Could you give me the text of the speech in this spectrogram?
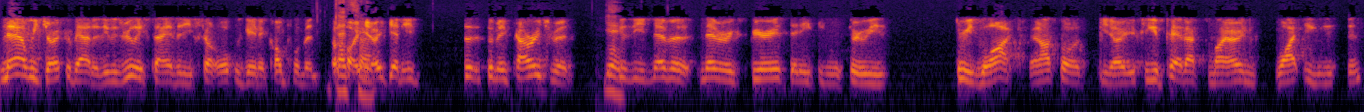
now we joke about it. He was really saying that he felt awkward getting a compliment That's or, you know, getting some encouragement Yeah. because he'd never never experienced anything through his through his life. And I thought, you know, if you compare that to my own white existence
